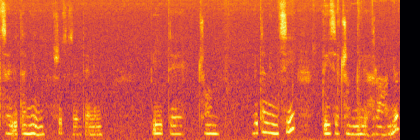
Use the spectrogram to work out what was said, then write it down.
Це вітамін. Що це за вітамін? Пітечон. Вітамін С 1000 міліграмів.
